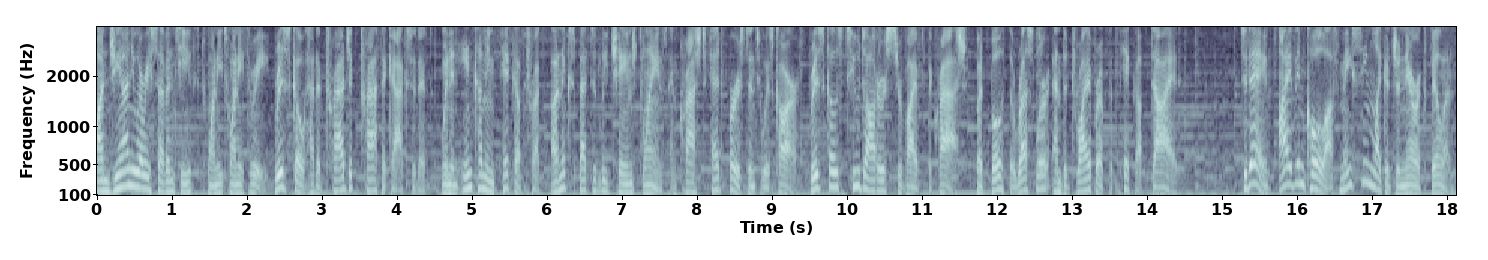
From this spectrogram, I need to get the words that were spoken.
On January 17, 2023, Briscoe had a tragic traffic accident when an incoming pickup truck unexpectedly changed lanes and crashed headfirst into his car. Briscoe's two daughters survived the crash, but both the wrestler and the driver of the pickup died. Today, Ivan Koloff may seem like a generic villain,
